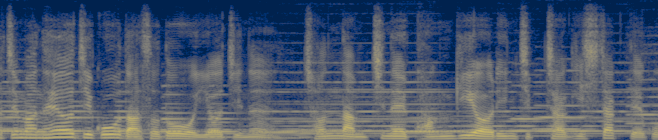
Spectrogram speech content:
하지만 헤어지고 나서도 이어지는 전 남친의 광기 어린 집착이 시작되고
